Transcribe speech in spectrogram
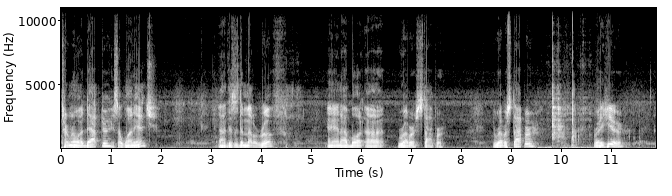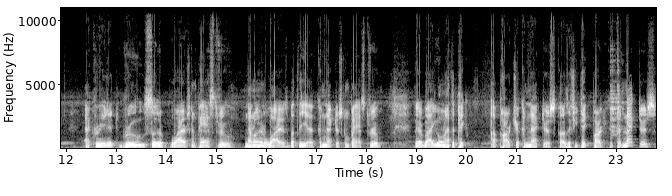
terminal adapter. It's a one inch uh, this is the metal roof and I bought a rubber stopper. The rubber stopper right here I created grooves so the wires can pass through. Not only the wires but the uh, connectors can pass through. Thereby you won't have to take apart your connectors because if you take apart your connectors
